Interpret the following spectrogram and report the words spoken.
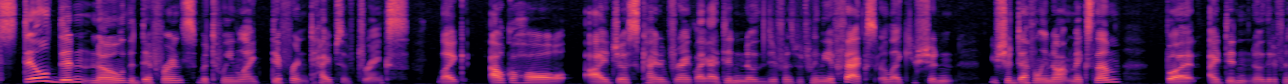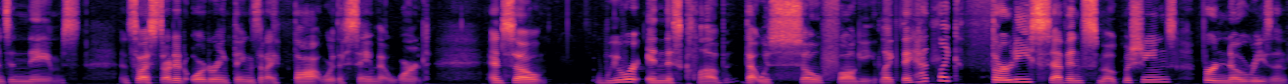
still didn't know the difference between like different types of drinks. Like alcohol, I just kind of drank like I didn't know the difference between the effects or like you shouldn't you should definitely not mix them, but I didn't know the difference in names. And so I started ordering things that I thought were the same that weren't. And so we were in this club that was so foggy. Like they had like 37 smoke machines for no reason.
